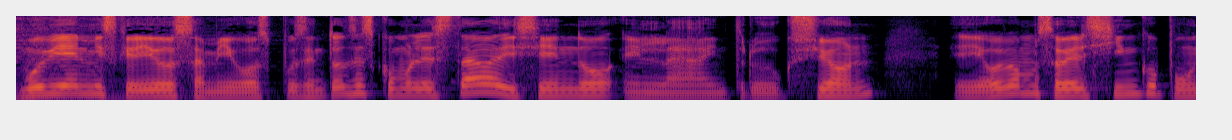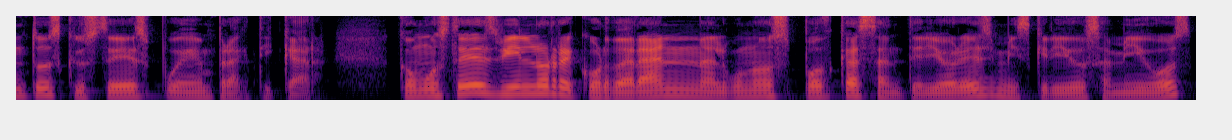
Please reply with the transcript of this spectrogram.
Muy bien, mis queridos amigos, pues entonces, como les estaba diciendo en la introducción, eh, hoy vamos a ver cinco puntos que ustedes pueden practicar. Como ustedes bien lo recordarán en algunos podcasts anteriores, mis queridos amigos,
